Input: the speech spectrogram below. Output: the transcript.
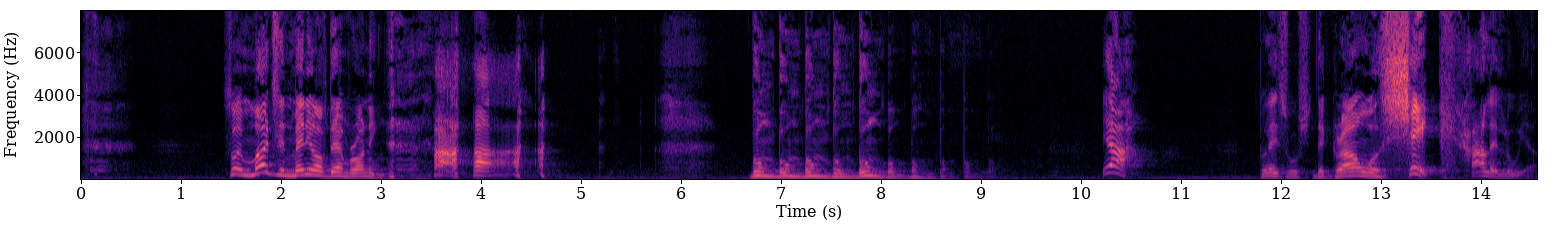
so imagine many of them running. boom, boom, boom, boom, boom, boom, boom, boom, boom, boom. Yeah. Place will, the ground will shake. Hallelujah.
